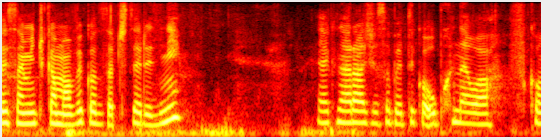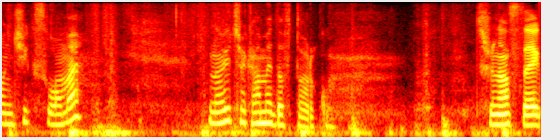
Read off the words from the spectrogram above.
Tutaj samiczka ma wykot za 4 dni. Jak na razie sobie tylko upchnęła w kącik słomę. No i czekamy do wtorku. 13.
